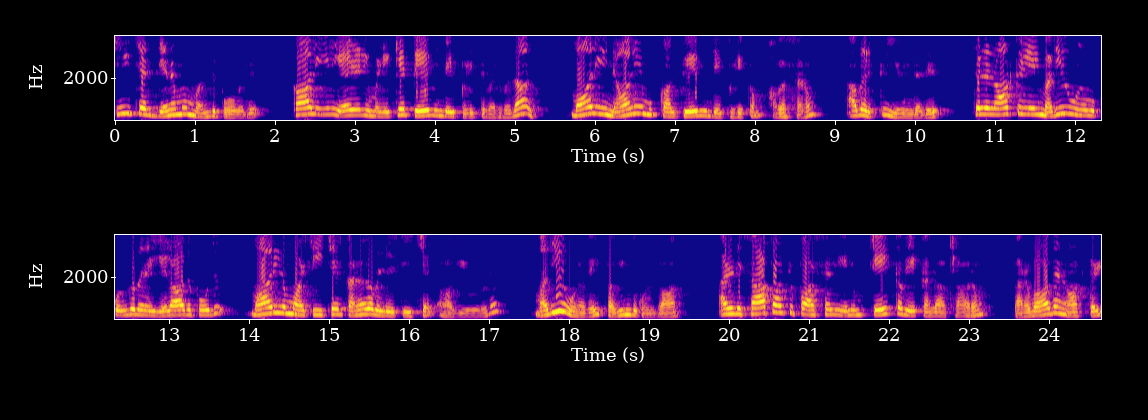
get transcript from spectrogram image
டீச்சர் தினமும் வந்து போவது. காலையில் ஏழரை மணிக்கே பேருந்தை பிடித்து வருவதால் மாலை நாலே முக்கால் பேருந்தை பிடிக்கும் அவசரம் அவருக்கு இருந்தது. சில நாட்களில் மதிய உணவு கொண்டு வர இயலாத போது மாரியம்மாள் டீச்சர் கனகவல்லி டீச்சர் ஆகியோருடன் மதிய உணவை பகிர்ந்து கொள்வார். அல்லது சாப்பாட்டு பார்சல் எனும் கேட்கவே கலாச்சாரம். பரவாத நாட்கள்.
